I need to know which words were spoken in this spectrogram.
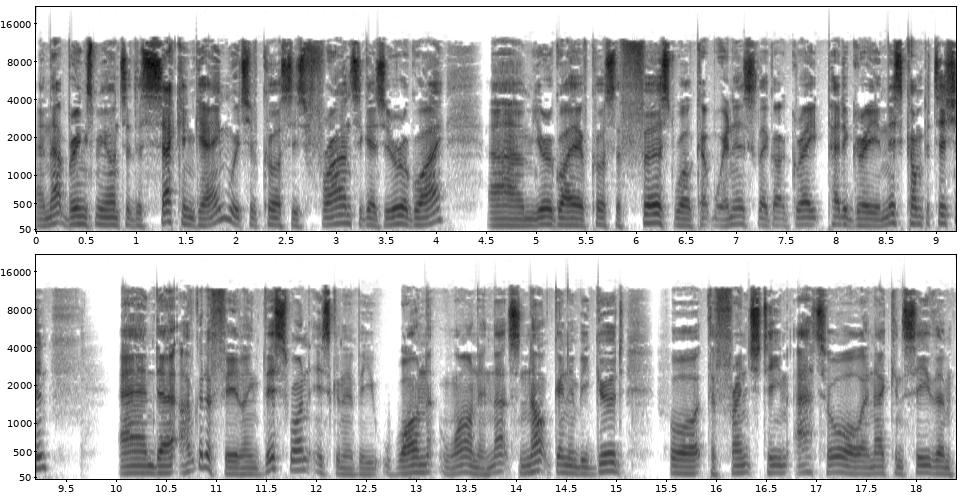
And that brings me on to the second game, which of course is France against Uruguay. Um, Uruguay, of course, the first World Cup winners. They've got great pedigree in this competition. And uh, I've got a feeling this one is going to be 1 1, and that's not going to be good for the French team at all. And I can see them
